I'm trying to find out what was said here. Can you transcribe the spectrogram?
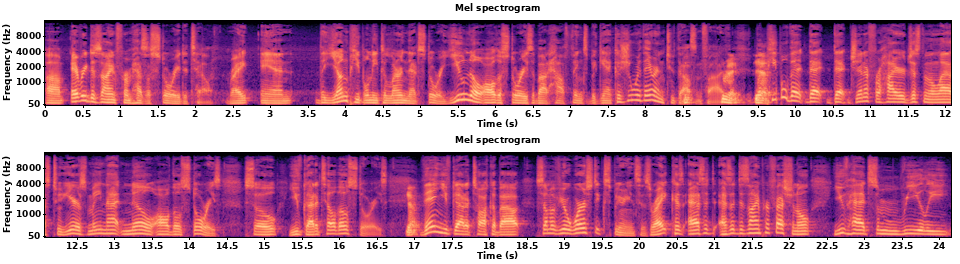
um, every design firm has a story to tell, right? And the young people need to learn that story. You know all the stories about how things began because you were there in 2005. Right. Yes. But people that that that Jennifer hired just in the last two years may not know all those stories. So you've got to tell those stories. Yeah. Then you've got to talk about some of your worst experiences, right? Because as a as a design professional, you've had some really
